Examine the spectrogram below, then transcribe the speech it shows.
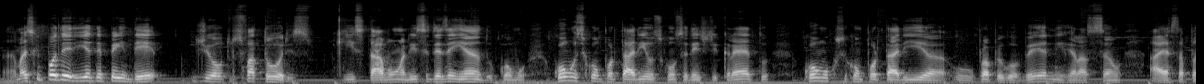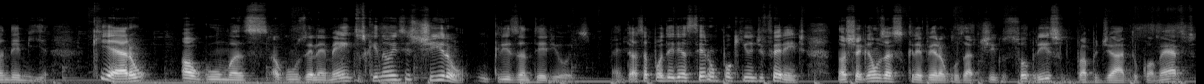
né, mas que poderia depender de outros fatores, que estavam ali se desenhando, como como se comportariam os concedentes de crédito, como se comportaria o próprio governo em relação a essa pandemia, que eram algumas alguns elementos que não existiram em crises anteriores. Então essa poderia ser um pouquinho diferente. Nós chegamos a escrever alguns artigos sobre isso no próprio Diário do Comércio,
